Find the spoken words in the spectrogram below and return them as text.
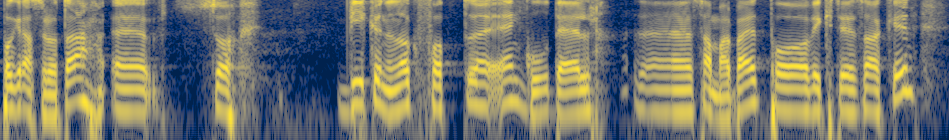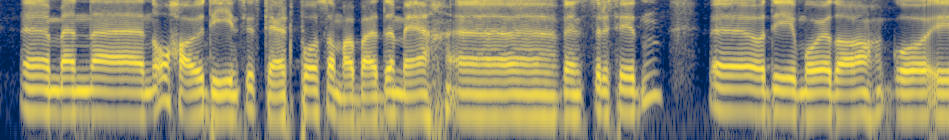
på grasrota. Så vi kunne nok fått eh, en god del eh, samarbeid på viktige saker. Eh, men nå har jo de insistert på å samarbeide med venstresiden. Og de må jo da gå i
